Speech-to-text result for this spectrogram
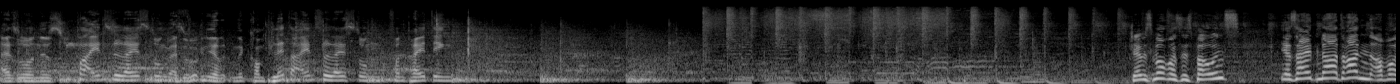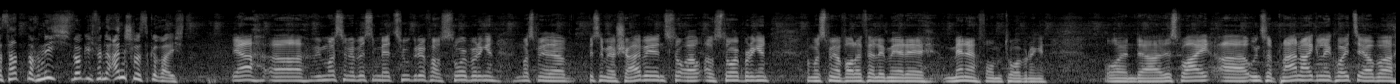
Also eine super Einzelleistung, also wirklich eine komplette Einzelleistung von Peiting. James Morris ist bei uns. Ihr seid nah dran, aber es hat noch nicht wirklich für den Anschluss gereicht. Ja, äh, wir müssen ein bisschen mehr Zugriff aufs Tor bringen. Wir müssen ein bisschen mehr Scheibe ins Tor, aufs Tor bringen. Wir müssen auf alle Fälle mehr Männer vom Tor bringen. Und äh, das war äh, unser Plan eigentlich heute, aber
